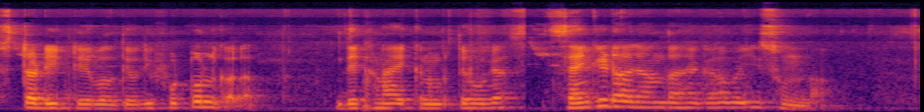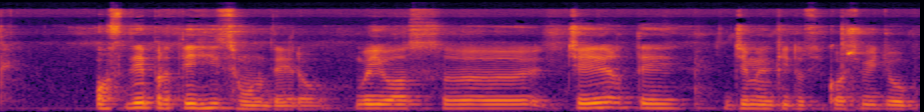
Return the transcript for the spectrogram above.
ਸਟੱਡੀ ਟੇਬਲ ਤੇ ਉਹਦੀ ਫੋਟੋ ਲਗਾ ਲਾ। ਦੇਖਣਾ ਇੱਕ ਨੰਬਰ ਤੇ ਹੋ ਗਿਆ। ਸੈਕਿੰਡ ਆ ਜਾਂਦਾ ਹੈਗਾ ਬਈ ਸੁਣਨਾ। ਉਸ ਦੇ ਪ੍ਰਤੀ ਹੀ ਸੁਣਦੇ ਰਹੋ। ਵੀ ਉਸ ਚੇਅਰ ਤੇ ਜਿਵੇਂ ਕਿ ਤੁਸੀਂ ਕੁਝ ਵੀ ਜੋ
